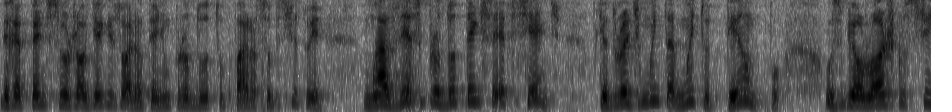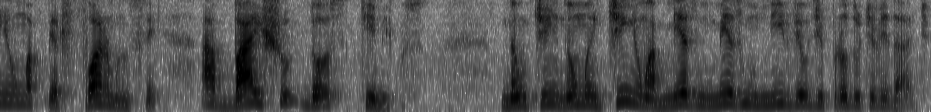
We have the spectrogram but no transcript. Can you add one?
De repente surge alguém que diz, olha, eu tenho um produto para substituir. Mas esse produto tem que ser eficiente. Porque durante muita, muito tempo os biológicos tinham uma performance abaixo dos químicos. Não, tinham, não mantinham o mesmo, mesmo nível de produtividade.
